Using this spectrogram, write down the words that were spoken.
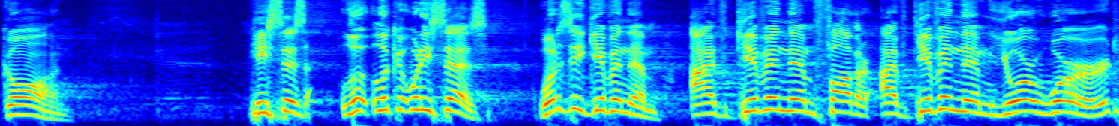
go on. He says, look, look at what he says. What has he given them? I've given them, Father, I've given them your word.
